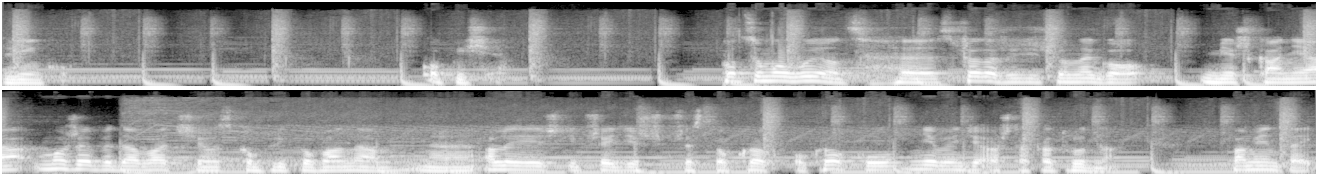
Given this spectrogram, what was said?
linku w opisie. Podsumowując, e, sprzedaż dziedziczonego mieszkania może wydawać się skomplikowana, e, ale jeśli przejdziesz przez to krok po kroku, nie będzie aż taka trudna. Pamiętaj,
